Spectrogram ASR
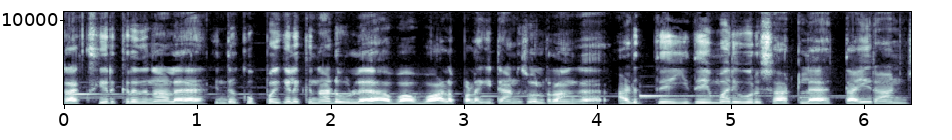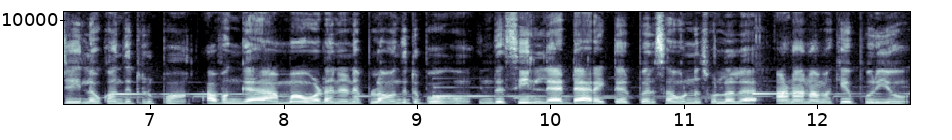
ட்ரக்ஸ் இருக்கிறதுனால இந்த குப்பைகளுக்கு நடுவுல அவ வாழ பழகிட்டான்னு சொல்றாங்க. அடுத்து இதே மாதிரி ஒரு ஷாட்ல தைரான் ஜெயில உட்காந்துட்டு இருப்பான். அவங்க அம்மாவோட நினைப்புலாம் வந்துட்டு போகும். இந்த சீன்ல டைரக்டர் பெருசா ஒன்றும் சொல்லல. ஆனா நமக்கே புரியும்.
